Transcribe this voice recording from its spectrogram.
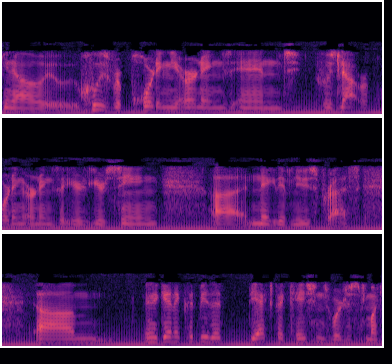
you know, who's reporting the earnings and who's not reporting earnings that you're you're seeing uh, negative news press. Um, and again, it could be that the expectations were just much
